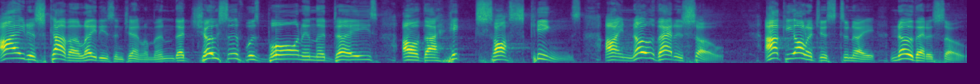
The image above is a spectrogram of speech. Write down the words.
I discover, ladies and gentlemen, that Joseph was born in the days of the Hyksos kings. I know that is so. Archaeologists today know that is so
